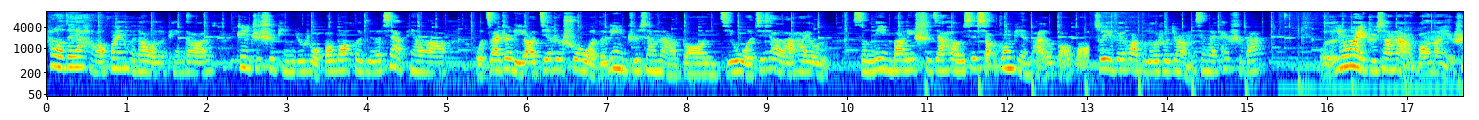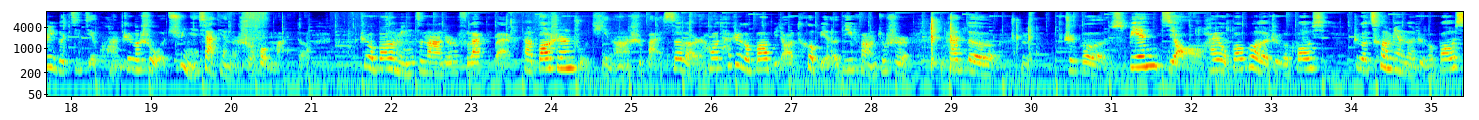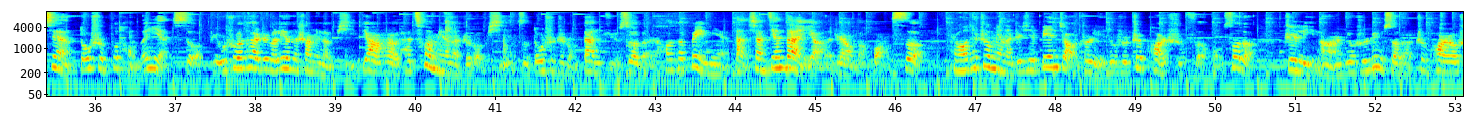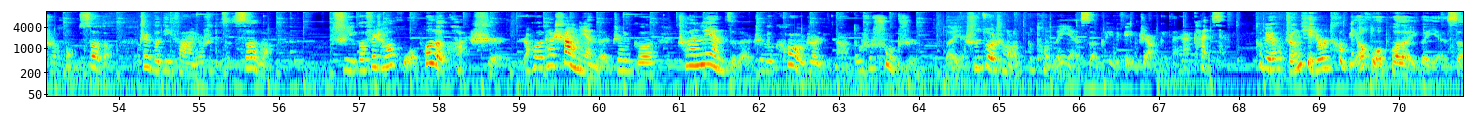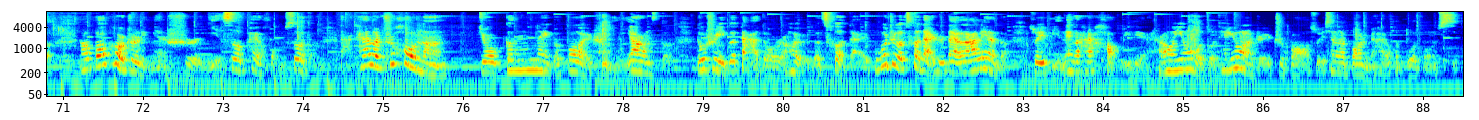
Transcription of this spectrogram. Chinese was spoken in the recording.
Hello，大家好，欢迎回到我的频道。这支视频就是我包包合集的下篇啦。我在这里要接着说我的另一支香奈儿包，以及我接下来还有 Celine、巴黎世家，还有一些小众品牌的包包。所以废话不多说，就让我们现在开始吧。我的另外一支香奈儿包呢，也是一个季节款，这个是我去年夏天的时候买的。这个包的名字呢就是 Flap Bag，它的包身主体呢是白色的。然后它这个包比较特别的地方就是它的这个边角，还有包括了这个包这个侧面的这个包线都是不同的颜色。比如说它的这个链子上面的皮垫，还有它侧面的这个皮子都是这种淡橘色的。然后它背面像煎蛋一样的这样的黄色。然后它正面的这些边角这里就是这块是粉红色的，这里呢又是绿色的，这块又是红色的，这个地方又是紫色的，是一个非常活泼的款式。然后它上面的这个穿链子的这个扣这里呢都是树脂的，也是做成了不同的颜色，可以给这样给大家看一下，特别整体就是特别活泼的一个颜色。然后包扣这里面是银色配红色的，打开了之后呢。就跟那个 boy 是一样子的，都是一个大兜，然后有一个侧带，不过这个侧带是带拉链的，所以比那个还好一点。然后因为我昨天用了这一只包，所以现在包里面还有很多东西。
